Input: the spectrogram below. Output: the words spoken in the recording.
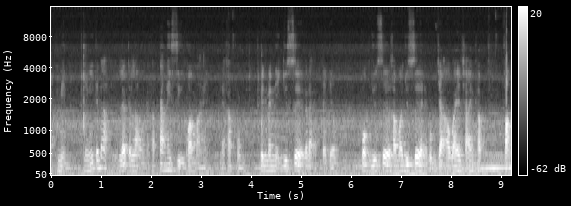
Admin อย่างนี้ก็ได้แล้วแต่เรานะครับตั้งให้สื่อความหมายนะครับผมเป็น manage user ก็ได้แต่เดี๋ยวพวก user คำว่า user เนี่ยผมจะเอาไว้ใช้กับฝั่ง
